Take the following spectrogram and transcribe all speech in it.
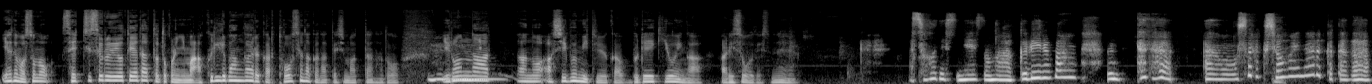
いやでもその設置する予定だったところに今アクリル板があるから通せなくなってしまったなど、いろんな、あの、足踏みというか、ブレーキ要因がありそうですね。そうですね。そのアクリル板、うんただ、あの、おそらく障害のある方が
